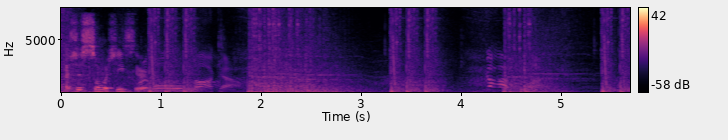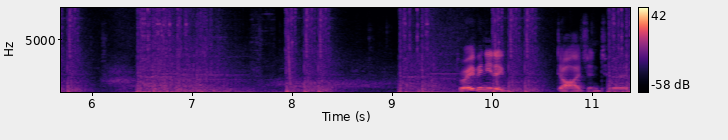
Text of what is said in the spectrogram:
that's just so much easier. Do I even need to dodge into it?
